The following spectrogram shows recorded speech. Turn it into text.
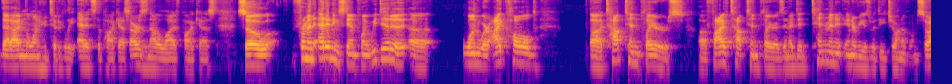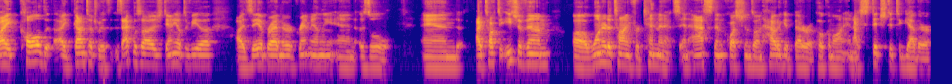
that I'm the one who typically edits the podcast. Ours is not a live podcast. So from an editing standpoint, we did a, a one where I called uh, top ten players. Uh, five top 10 players, and I did 10 minute interviews with each one of them. So I called, I got in touch with Zach Lesage, Danny Altavilla, Isaiah Bradner, Grant Manley, and Azul and I talked to each of them uh, one at a time for 10 minutes and asked them questions on how to get better at Pokemon. And I stitched it together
